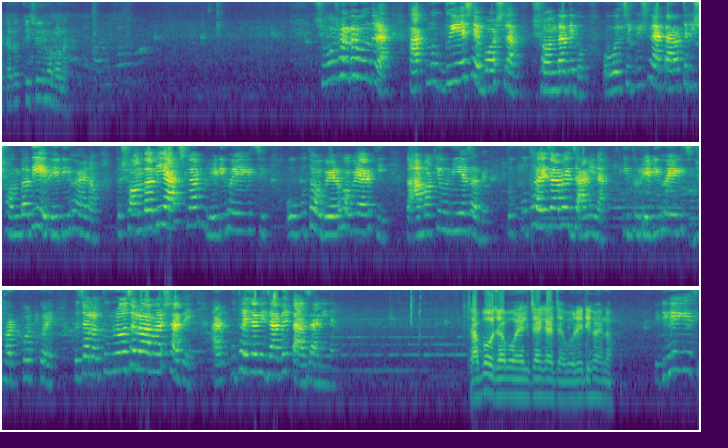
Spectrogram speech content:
এটা তো কিছুই হলো না। শুভ সন্ধ্যা বন্ধুরা। হাত মুখ ধুয়ে এসে বসলাম সন্ধ্যা দেব। ও বলছে কৃষ্ণা তাড়াতাড়ি সন্ধ্যা দিয়ে রেডি হয় না তো সন্ধ্যা দিয়ে আসলাম রেডি হয়ে গেছি। ও কোথাও বের হবে আর কি? তা আমাকেও নিয়ে যাবে। তো কোথায় যাবে জানি না কিন্তু রেডি হয়ে গেছি ঝটপট করে। তো চলো তোমরাও চলো আমার সাথে। আর কোথায় জানি যাবে তা জানি না। যাব যাব এক জায়গায় যাব। রেডি হয় না রেডি হয়ে গেছি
